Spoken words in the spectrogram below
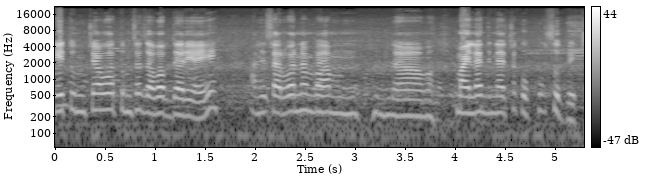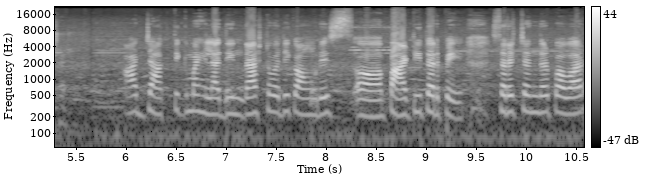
हे तुमच्यावर तुमचं जबाबदारी आहे. आणि सर्वांना महिला दिनाच्या खूप खूप शुभेच्छा. आज जागतिक महिला दिन राष्ट्रवादी काँग्रेस पार्टीतर्फे शरदचंद्र पवार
